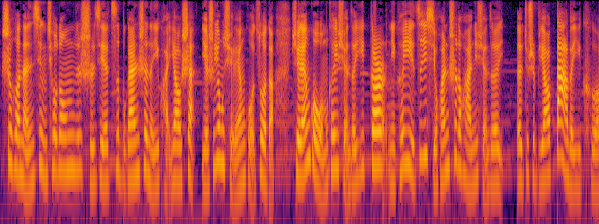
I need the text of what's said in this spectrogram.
适合男性秋冬时节滋补肝肾的一款药膳，也是用雪莲果做的。雪莲果我们可以选择一根儿，你可以自己喜欢吃的话，你选择。呃，就是比较大的一颗，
